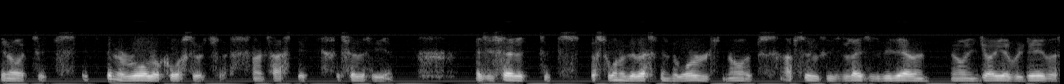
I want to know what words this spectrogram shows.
you know, it's it's it's been a roller coaster. It's a fantastic facility, and as you said, it's it's just one of the best in the world. You know, it's absolutely delighted to be there, and you know, enjoy every day of it.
